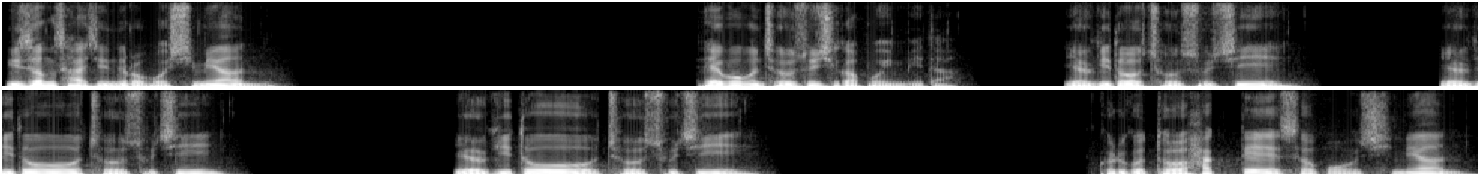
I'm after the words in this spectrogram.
위성 사진으로 보시면 대부분 저수지가 보입니다. 여기도 저수지, 여기도 저수지, 여기도 저수지, 그리고 더 확대해서 보시면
